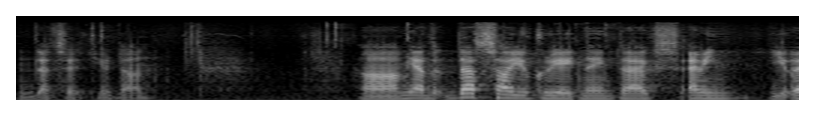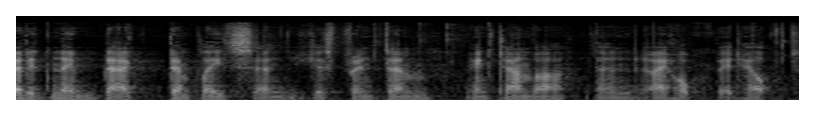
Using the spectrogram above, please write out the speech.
that's it you're done. Um, yeah th that's how you create name tags. I mean you edit name tag templates and you just print them in Canva and I hope it helped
